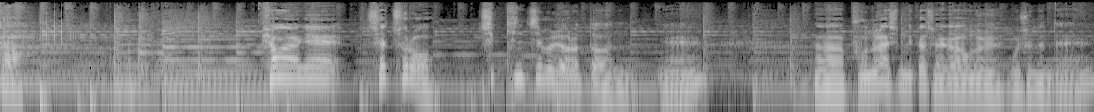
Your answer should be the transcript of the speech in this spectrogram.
자, 평양에 최초로 치킨집을 열었던 예, 어, 분을 아십니까? 저희가 오늘 모셨는데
